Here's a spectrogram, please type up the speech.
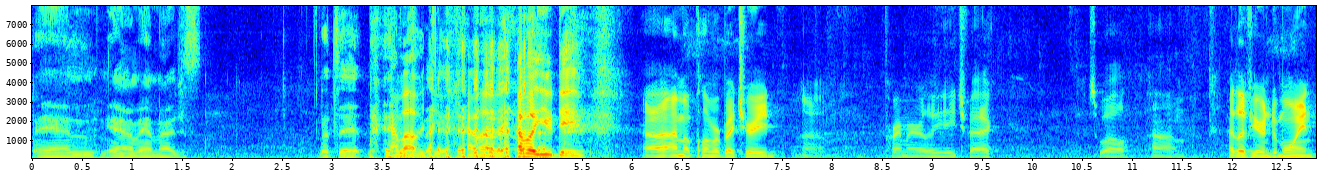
and yeah, man, I just that's it. I love it, dude. I love it. How about you, Dave? Uh, I'm a plumber by trade, um, primarily HVAC as well. Um, I live here in Des Moines.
